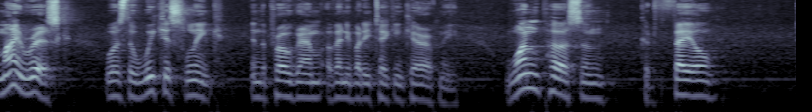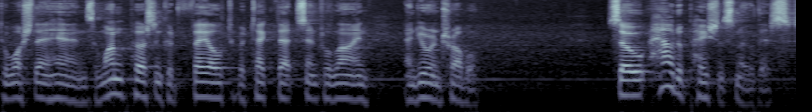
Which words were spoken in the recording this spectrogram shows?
my risk was the weakest link in the program of anybody taking care of me. One person could fail to wash their hands, one person could fail to protect that central line, and you're in trouble. So, how do patients know this?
